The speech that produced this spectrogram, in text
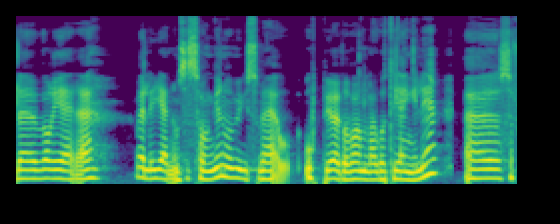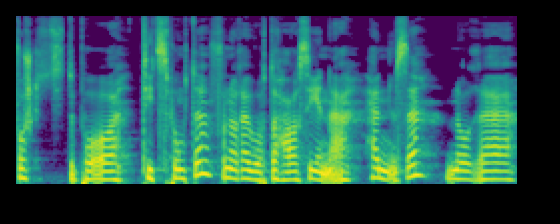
det varierer veldig gjennom sesongen, hvor mye som er oppe i øvre vannlag og tilgjengelig. Eh, så forskes det på tidspunktet for når raudåte har sine hendelser. Når eh,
